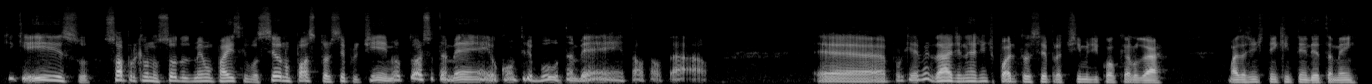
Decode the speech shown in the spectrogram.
O que, que é isso? Só porque eu não sou do mesmo país que você, eu não posso torcer para o time? Eu torço também, eu contribuo também, tal, tal, tal. É, porque é verdade, né? A gente pode torcer para time de qualquer lugar mas a gente tem que entender também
